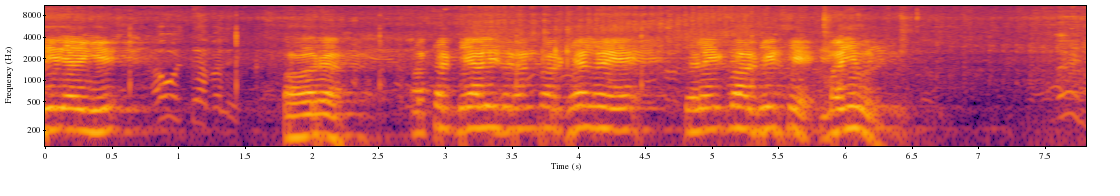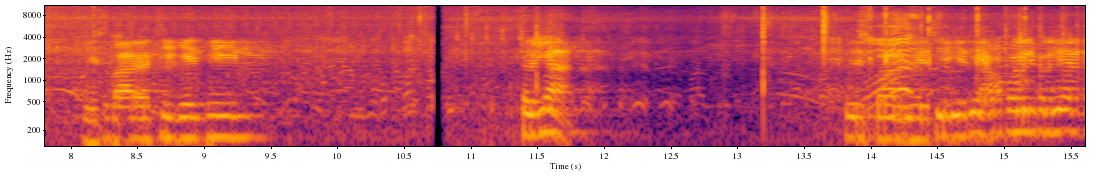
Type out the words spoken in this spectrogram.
फिर जाएँगे। और अब तक बयालीस रन पर खेल रहे चले एक बार फिर से, मयूर। इस बार अच्छी गेंद थी। तैयार इस बार भी अच्छी गेंद थी आप वाली प्लेयर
